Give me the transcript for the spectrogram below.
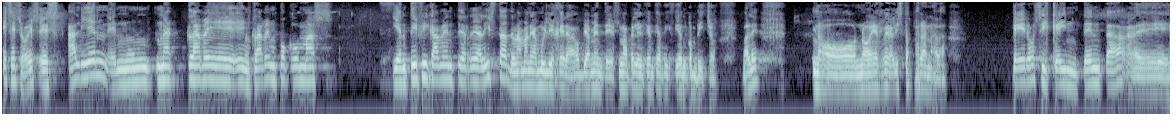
es eso, es, es Alien en un- una clave, en clave un poco más científicamente realista, de una manera muy ligera, obviamente. Es una peli de ciencia ficción con bicho, ¿vale? No, no es realista para nada. Pero sí que intenta eh,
